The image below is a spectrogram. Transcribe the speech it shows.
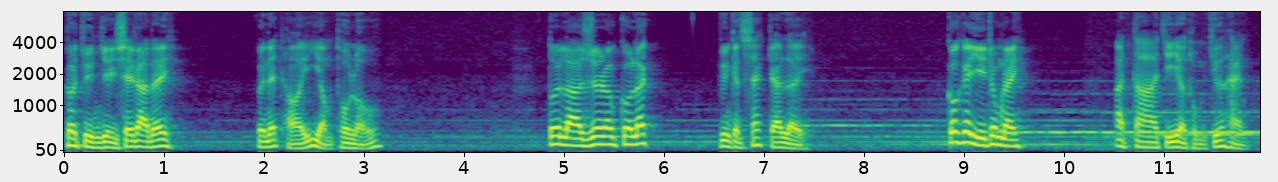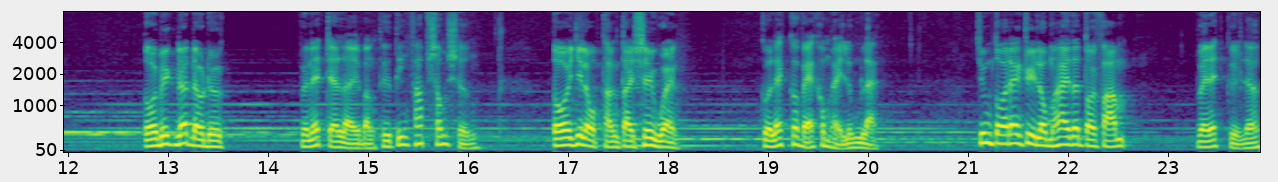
Có chuyện gì xảy ra đây? Vernet hỏi giọng thô lỗ. Tôi là Gerald Collect Viên cảnh sát trả lời. Có cái gì trong này? Anh ta chỉ vào thùng chứa hàng. Tôi biết đến đâu được. Venet trả lời bằng thư tiếng Pháp sống sượng. Tôi chỉ là một thằng tài xế hoàng. Colette có vẻ không hề lung lạc. Chúng tôi đang truy lùng hai tên tội phạm. Venet cười lớn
